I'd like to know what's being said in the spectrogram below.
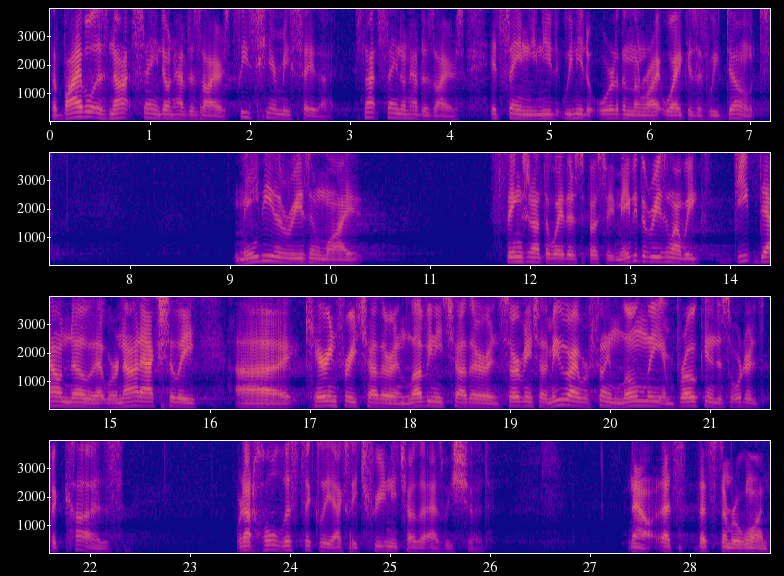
The Bible is not saying don't have desires. Please hear me say that. It's not saying don't have desires. It's saying you need, we need to order them the right way because if we don't, maybe the reason why things are not the way they're supposed to be, maybe the reason why we deep down know that we're not actually uh, caring for each other and loving each other and serving each other, maybe why we're feeling lonely and broken and disordered, it's because we're not holistically actually treating each other as we should. Now, that's, that's number one.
